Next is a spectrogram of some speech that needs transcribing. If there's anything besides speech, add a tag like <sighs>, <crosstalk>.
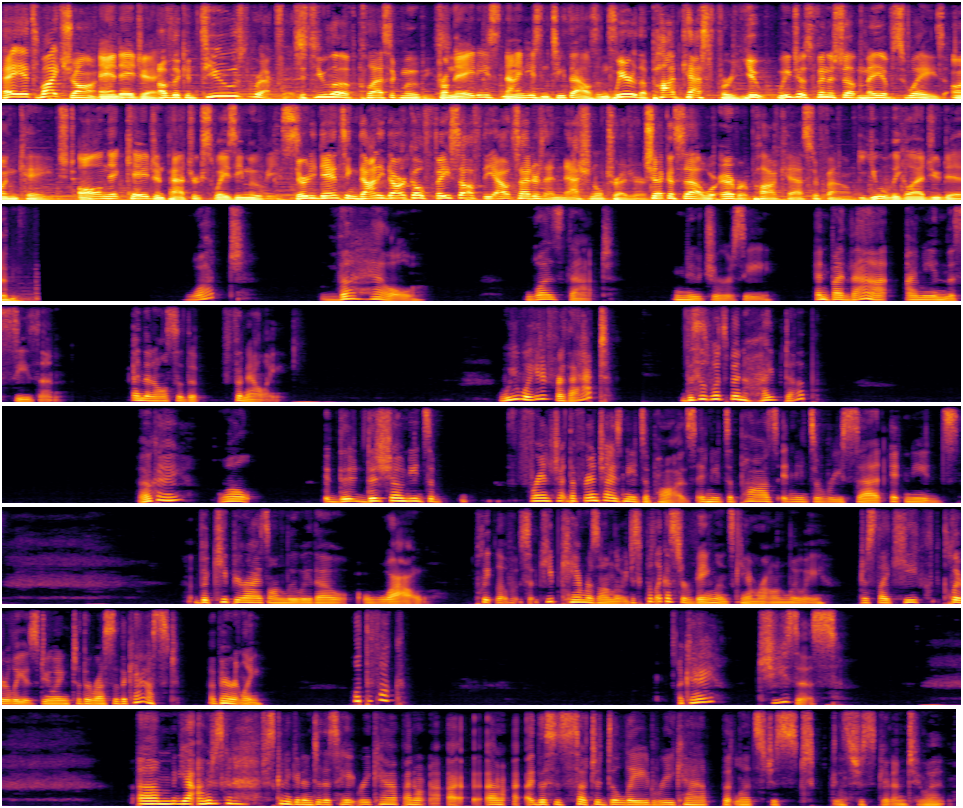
Hey, it's Mike Sean. and AJ. of the Confused Breakfast. If you love classic movies, From the 80s, 90s, and 2000s, We're the podcast for you. we just finished up May of Sway's Uncaged. all Nick Cage and Patrick Swayze movies. Dirty Dancing, Donnie Darko, Face Off, The Outsiders, and National Treasure. Check us out wherever podcasts are found. You will be glad you did. What the hell was that? New Jersey. And by that, I mean the season. And then also the finale. We waited for that? This is what's been hyped up? Okay. Well, th- this show needs a franchise. The franchise needs a pause. It needs a pause. It needs a reset. It needs. But keep your eyes on Louis, though. Wow. Please uh, keep cameras on Louis. Just put like a surveillance camera on Louis, just like he clearly is doing to the rest of the cast. Apparently, what the fuck? Okay, Jesus. Um. Yeah, I'm just gonna just gonna get into this hate recap. I don't. I, I, I. This is such a delayed recap, but let's just let's just get into it.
